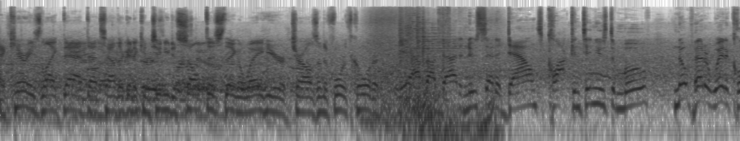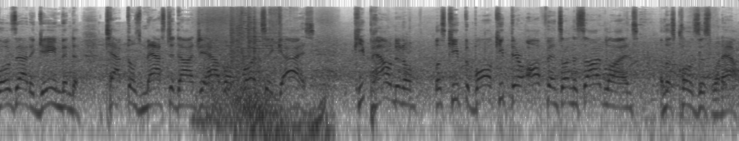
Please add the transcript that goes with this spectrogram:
And carries like that, that's how they're going to continue to salt this thing away here, Charles, in the fourth quarter. Yeah, how about that? A new set of downs. Clock continues to move. No better way to close out a game than to tap those mastodons you have up front say, guys, keep pounding them. Let's keep the ball, keep their offense on the sidelines, and let's close this one out.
